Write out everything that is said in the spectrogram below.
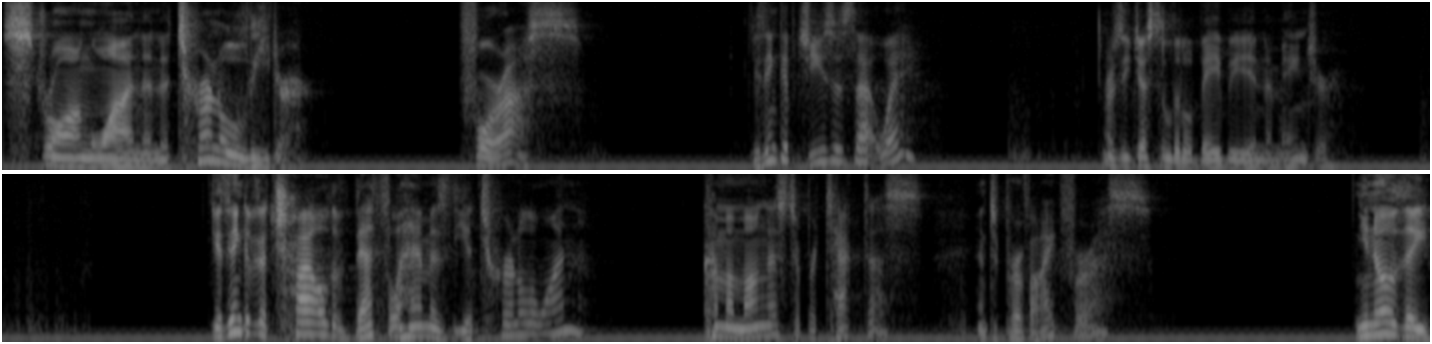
strong one, an eternal leader for us. Do you think of Jesus that way? Or is he just a little baby in a manger? Do you think of the child of Bethlehem as the eternal one, come among us to protect us and to provide for us? You know, the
